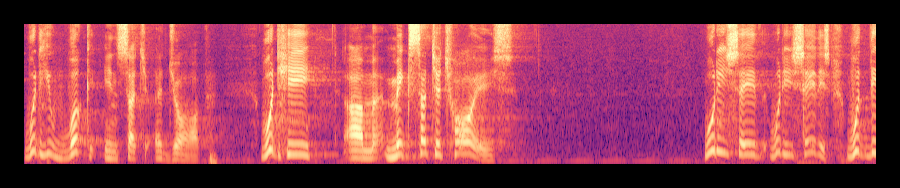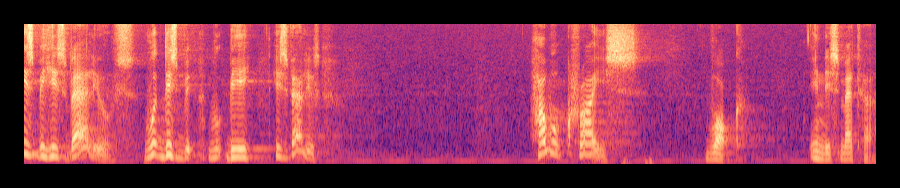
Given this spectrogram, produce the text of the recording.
would he work in such a job? Would he um, make such a choice? Would he, say, would he say this? Would this be his values? Would this be, be his values? How would Christ walk in this matter?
